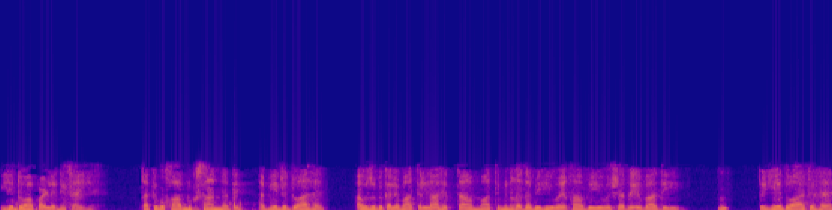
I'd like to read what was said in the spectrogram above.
یہ دعا پڑھ لینی چاہیے تاکہ وہ خواب نقصان نہ دے۔ اب یہ جو دعا ہے اعوذ بکلمات اللہ التامات من غضبہ و شر عبادہ تو یہ دعا جو ہے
